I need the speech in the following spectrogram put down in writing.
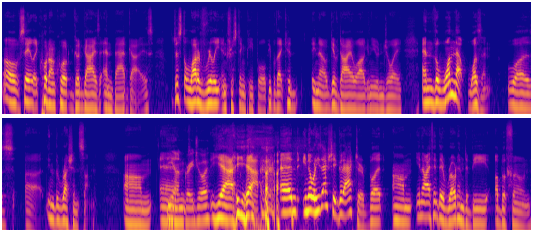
oh say like quote unquote good guys and bad guys. Just a lot of really interesting people people that could you know give dialogue and you enjoy. And the one that wasn't was uh you know the russian son um and Theon Greyjoy. yeah, yeah. and you know what? He's actually a good actor, but um, you know, I think they wrote him to be a buffoon.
